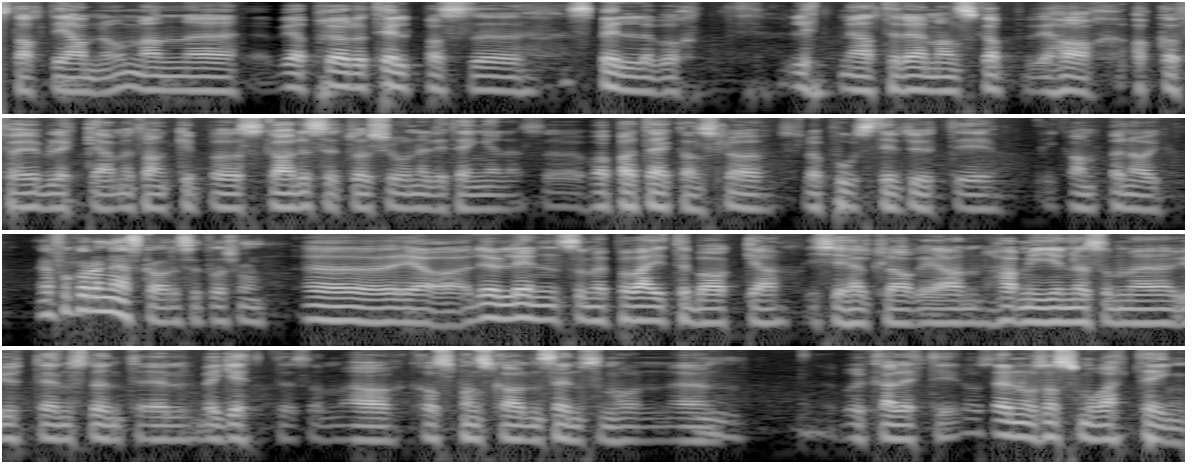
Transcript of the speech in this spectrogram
starte igjen nå, men eh, vi har prøvd å tilpasse spillet vårt litt mer til det mannskapet vi har akkurat for øyeblikket, med tanke på skadesituasjonen og de tingene. Så jeg håper at det kan slå, slå positivt ut i, i kampen òg. Ja, for hvordan er skadesituasjonen? Uh, ja, det er jo Linn som er på vei tilbake, ikke helt klar igjen. Hermine som er ute en stund til. Birgitte som har korsbåndskaden sin som hun eh, bruker litt tid. Og så er det noen sånne småting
